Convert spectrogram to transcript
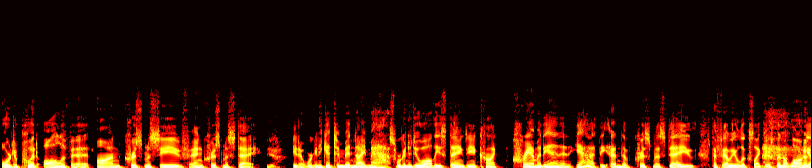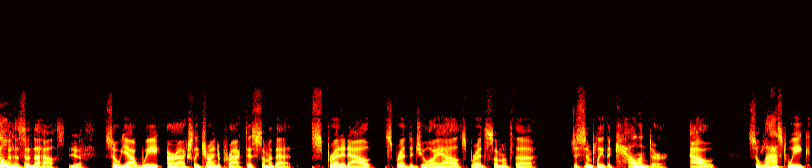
Or to put all of it on Christmas Eve and Christmas Day. Yeah. You know, we're going to get to midnight mass. We're going to do all these things. And you kind of like cram it in. And yeah, at the end of Christmas Day, you, the family looks like there's been a long illness in the house. Yes. So, yeah, we are actually trying to practice some of that. Spread it out, spread the joy out, spread some of the just simply the calendar out so last week,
